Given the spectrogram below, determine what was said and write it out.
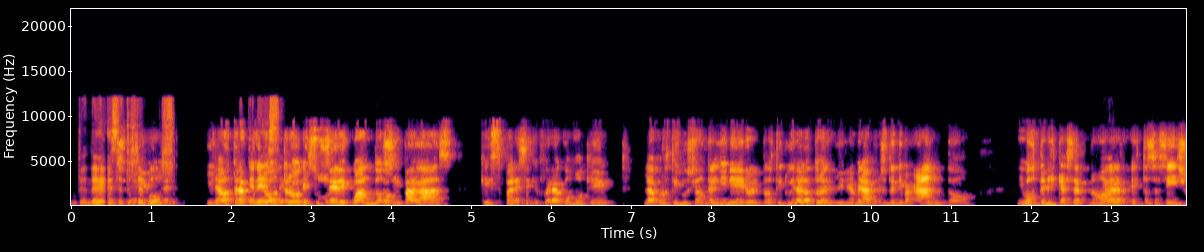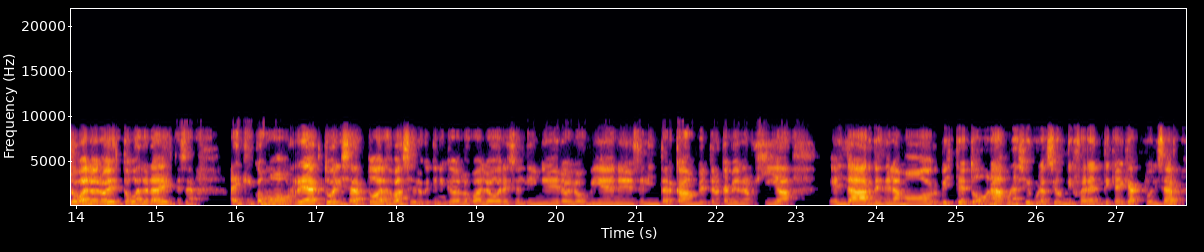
¿entendés? Sí, Entonces vos. Y la otra, tenés otro que sucede cuando sí pagás, que parece que fuera como que la prostitución del dinero, el prostituir al otro del dinero. Mirá, pero yo te estoy pagando. Y vos tenés que hacer, no, a ver, esto es así, yo valoro esto, vos valorás esto. O sea, hay que como reactualizar todas las bases de lo que tienen que ver los valores, el dinero, los bienes, el intercambio, el intercambio de energía, el dar desde el amor, ¿viste? Toda una, una circulación diferente que hay que actualizar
